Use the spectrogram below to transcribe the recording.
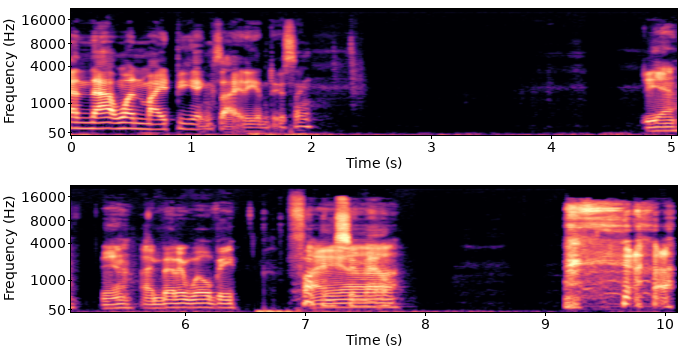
and that one might be anxiety inducing. Yeah, yeah, I bet it will be. Fucking I, uh,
